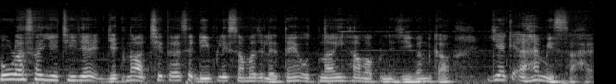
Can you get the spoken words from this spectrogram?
थोड़ा सा ये चीज़ें जितना अच्छी तरह से डीपली समझ लेते हैं, उतना ही हम अपने जीवन का ये एक अहम हिस्सा है।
